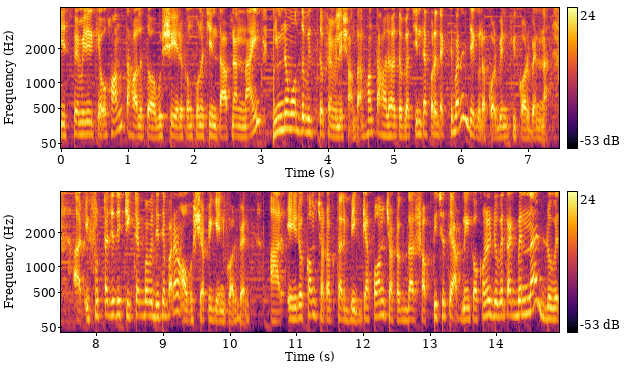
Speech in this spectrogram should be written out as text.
রিস্ক ফ্যামিলির কেউ হন, তাহলে তো অবশ্যই এরকম কোনো চিন্তা আপনার নাই। নিম্ন মধ্যবিত্ত ফ্যামিলির সন্তান হন, তাহলে হয়তো বা চিন্তা করে দেখতে পারেন যেগুলো করবেন কি করবেন না। আর ইফুটটা যদি ঠিকঠাকভাবে দিতে পারেন, অবশ্যই আপনি গেইন করবেন। আর এইরকম চটকদার বিজ্ঞাপন, চটকদার সব কিছুতে আপনি কখনোই ডুবে থাকবেন না। ডুবে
